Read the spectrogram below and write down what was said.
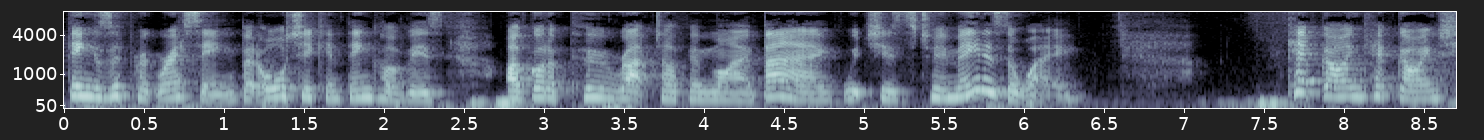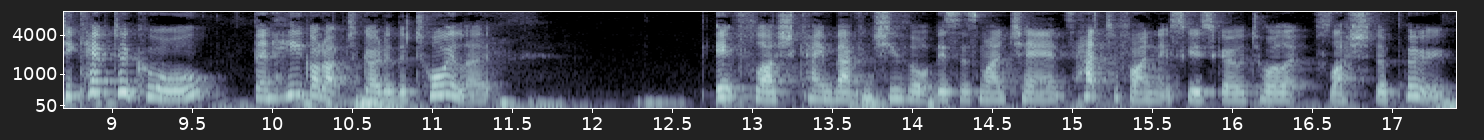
Things are progressing, but all she can think of is, I've got a poo wrapped up in my bag, which is two meters away. Kept going, kept going. She kept her cool. Then he got up to go to the toilet. It flushed, came back, and she thought, This is my chance. Had to find an excuse to go to the toilet, flush the poo.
